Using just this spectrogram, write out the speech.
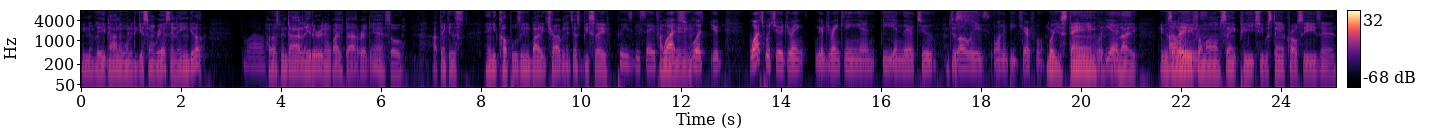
you know, laid down and wanted to get some rest and they didn't get up. Wow. Husband died later and then wife died right then. So I think it's any couples, anybody traveling, just be safe. Please be safe. I watch mean- what you're watch what you're drink you're drinking and eating there too. Just you always want to be careful. where you're staying. Where- yes. Like it was a lady from um St. Pete. She was staying across seas and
